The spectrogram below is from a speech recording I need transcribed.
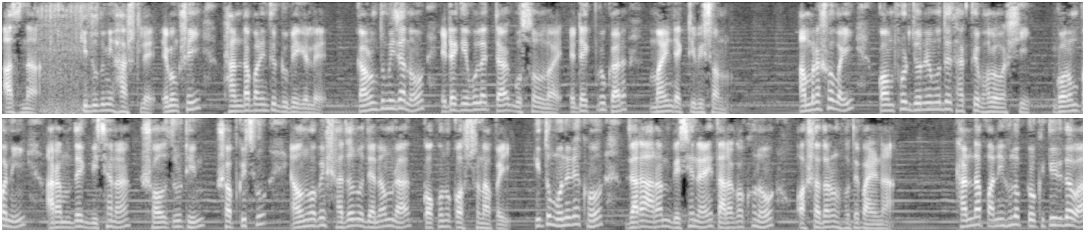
আজ না। কিন্তু তুমি হাসলে এবং সেই ঠান্ডা পানিতে ডুবে গেলে। কারণ তুমি জানো, এটা কেবল একটা গোসল নয়, এটা এক প্রকার মাইন্ড অ্যাক্টিভেশন আমরা সবাই কমফোর্ট জোনের মধ্যে থাকতে ভালোবাসি। গরম পানি, আরামদায়ক বিছানা, সহজ রুটিন সবকিছু এমনভাবে সাজানো যেন আমরা কখনো কষ্ট না পাই। কিন্তু মনে রেখো, যারা আরাম বেছে নেয়, তারা কখনো অসাধারণ হতে পারে না। ঠান্ডা পানি হলো প্রকৃতির দেওয়া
